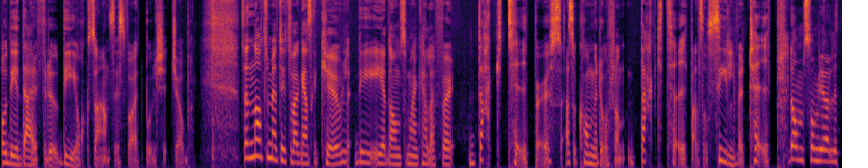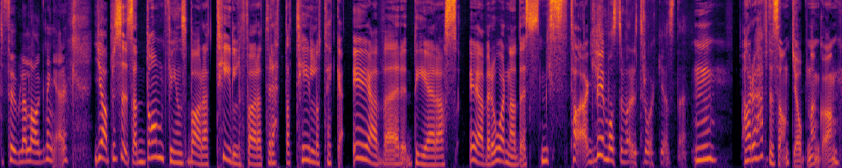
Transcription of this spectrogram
Och det är därför det också anses vara ett bullshit-jobb. Sen något som jag tyckte var ganska kul, det är de som han kallar för duct tapers. Alltså kommer då från duct tape, alltså silvertejp. De som gör lite fula lagningar. Ja, precis. Att de finns bara till för att rätta till och täcka över deras överordnades misstag. Det måste vara det tråkigaste. Mm. Har du haft ett sånt jobb någon gång?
